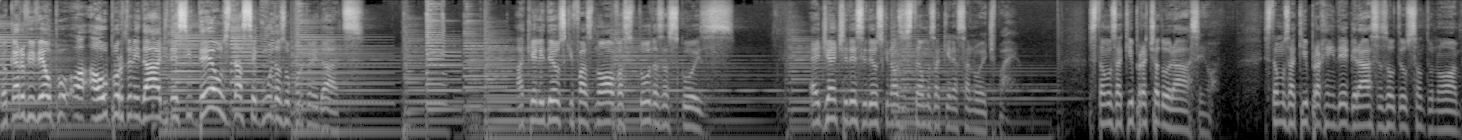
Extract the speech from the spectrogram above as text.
eu quero viver a oportunidade desse Deus das segundas oportunidades. Aquele Deus que faz novas todas as coisas. É diante desse Deus que nós estamos aqui nessa noite, Pai. Estamos aqui para te adorar, Senhor. Estamos aqui para render graças ao teu santo nome.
